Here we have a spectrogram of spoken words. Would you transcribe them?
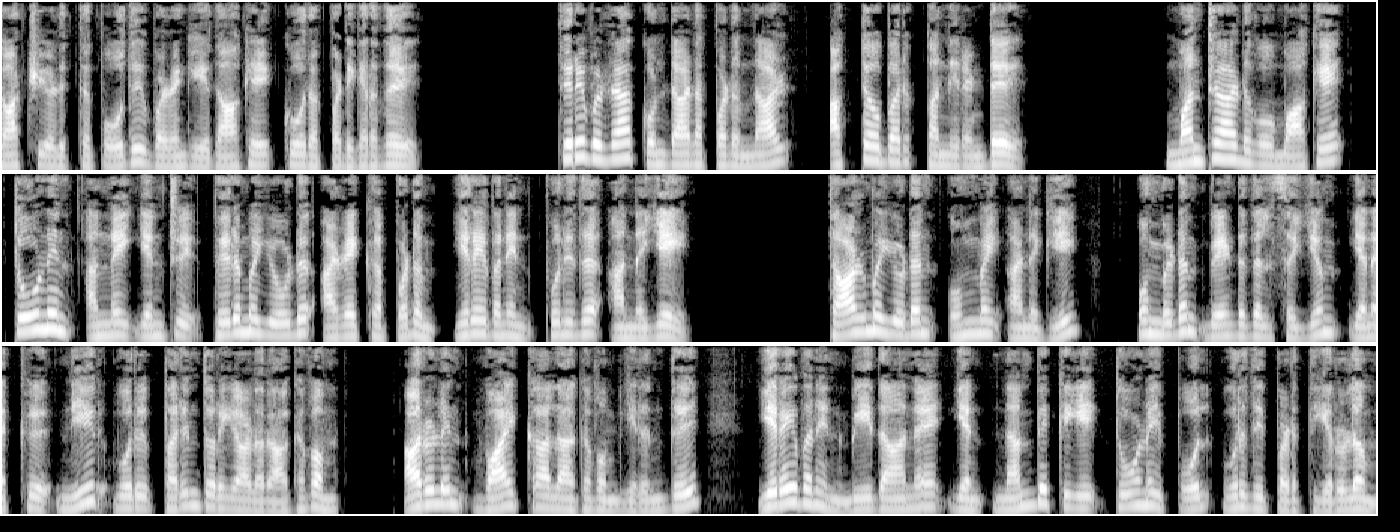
காட்சியளித்த போது வழங்கியதாக கூறப்படுகிறது. திருவிழா கொண்டாடப்படும் நாள் அக்டோபர் பன்னிரண்டு. மன்றாடுவோமாக தூணின் அன்னை என்று பெருமையோடு அழைக்கப்படும் இறைவனின் புனித அன்னையே. தாழ்மையுடன் உம்மை அணுகி உம்மிடம் வேண்டுதல் செய்யும் எனக்கு நீர் ஒரு பரிந்துரையாளராகவும் அருளின் வாய்க்காலாகவும் இருந்து இறைவனின் மீதான என் நம்பிக்கையை தூணைப் போல் உறுதிப்படுத்தியருளும்.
